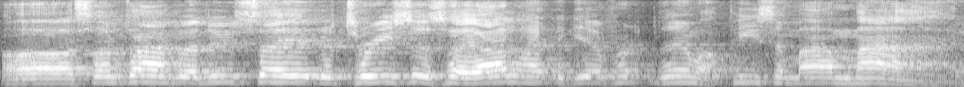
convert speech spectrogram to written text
uh, sometimes I do say it to Teresa, say, I'd like to give them a piece of my mind.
